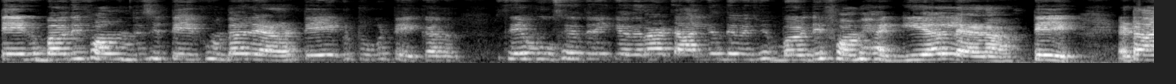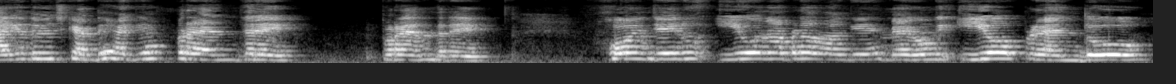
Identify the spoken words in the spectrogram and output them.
ਟੇਕ ਵਰਡ ਦੀ ਫਾਰਮ ਹੁੰਦੀ ਸੀ, ਟੇਕ ਹੁੰਦਾ ਲੈਣਾ, ਟੇਕ ਟੂ ਟੇਕਨ ਸੇਮ ਉਸੇ ਤਰੀਕੇ ਦੇ ਨਾਲ ਇਟਾਲੀਅਨ ਦੇ ਵਿੱਚ ਵਰਡ ਦੀ ਫਾਰਮ ਹੈਗੀ ਆ ਲੈਣਾ, ਟੇਕ। ਇਟਾਲੀਅਨ ਦੇ ਵਿੱਚ ਕਹਿੰਦੇ ਹੈਗੇ ਆ ਪ੍ਰੈਂਦਰੇ ਪ੍ਰੈਂਦਰੇ ਹੁਣ ਜੇ ਇਹਨੂੰ ਈਓ ਨਾ ਬਣਾਵਾਂਗੇ, ਮੈਂ ਕਹੂੰਗੀ ਈਓ ਪ੍ਰੈਂਦੋ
